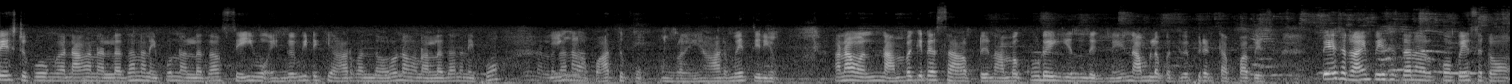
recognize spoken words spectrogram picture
பேசிட்டு போங்க. நாங்கள் நல்லதாக நினைப்போம். நல்லதாக செய்வோம். எங்கள் வீட்டுக்கு யார் வந்தாலும் நாங்கள் நல்லதாக நினைப்போம். நல்லா நாங்கள் பார்த்துப்போம். உங்களை யாருமே தெரியும். ஆனால் வந்து நம்மக்கிட்ட சாப்பிட்டு நம்ம கூட இருந்துக்கின்னு நம்மளை பற்றி பின்னாடி தப்பாக பேச. பேசுகிறாங்க பேசிட்டு தானே இருக்கோம். பேசட்டும்.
